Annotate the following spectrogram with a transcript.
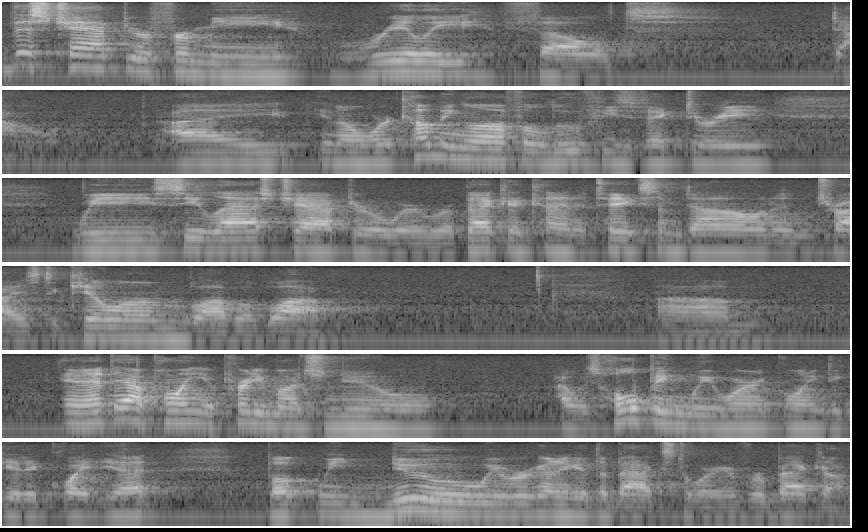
this chapter for me really felt down. I, you know, we're coming off of Luffy's victory. We see last chapter where Rebecca kind of takes him down and tries to kill him, blah, blah, blah. Um, and at that point, you pretty much knew. I was hoping we weren't going to get it quite yet, but we knew we were going to get the backstory of Rebecca.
